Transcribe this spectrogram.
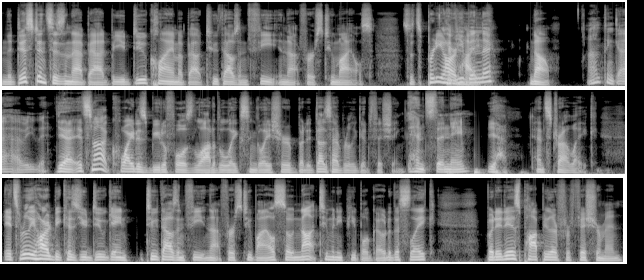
And the distance isn't that bad, but you do climb about 2,000 feet in that first two miles. So it's pretty hard Have you hike. been there? No. I don't think I have either. Yeah, it's not quite as beautiful as a lot of the lakes in Glacier, but it does have really good fishing. Hence the name. Yeah, hence Trout Lake. It's really hard because you do gain 2,000 feet in that first two miles, so not too many people go to this lake, but it is popular for fishermen.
